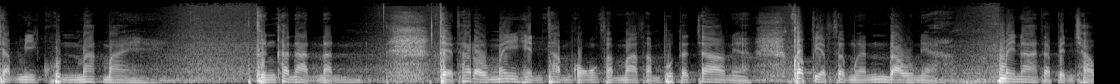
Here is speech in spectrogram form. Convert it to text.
จะมีคุณมากมายถึงขนาดนั้น แต่ถ้าเราไม่เห็นธรรมขององค์สัมมาสัมพุทธเจ้าเนี่ยก็เปรียบเสมือนเราเนี่ยไม่น่าจะเป็นชาว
